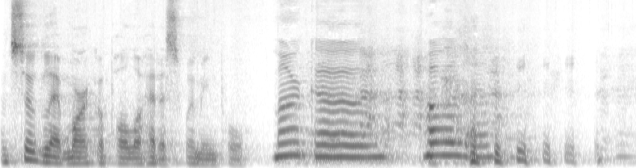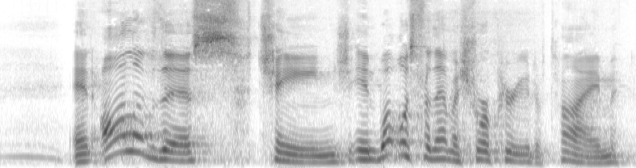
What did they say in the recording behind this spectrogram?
I'm so glad Marco Polo had a swimming pool. Marco Polo. and all of this change, in what was for them a short period of time,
